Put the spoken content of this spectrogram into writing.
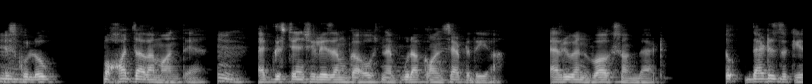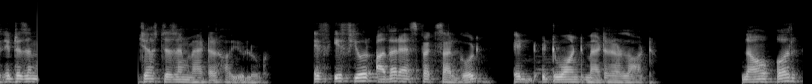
जिसको लोग बहुत ज़्यादा मानते हैं। हम्म। एग्जिस्टेंशियलिज्म का उसने पूरा कॉन्सेप्ट दिया। एवरी वन वर्क ऑन दैट तो that is the it is just doesn't matter how you look if if your other aspect are good it it won't matter a lot now और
